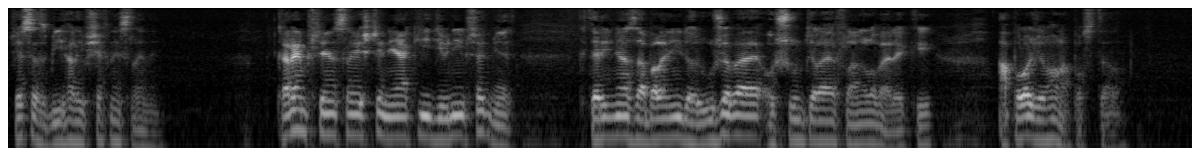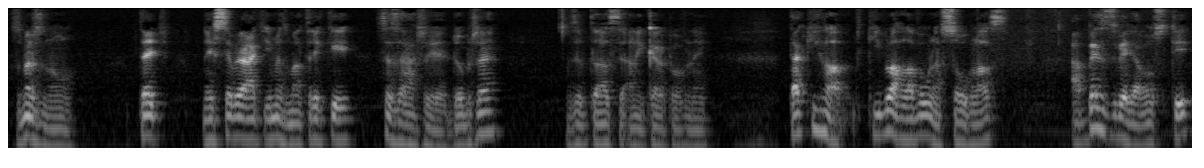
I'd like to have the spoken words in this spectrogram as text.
že se zbíhaly všechny sliny. Karem přinesl ještě nějaký divný předmět, který měl zabalený do růžové, ošuntělé flanelové deky a položil ho na postel. Zmrznul. Teď, než se vrátíme z matriky, se zářeje. Dobře? Zeptala se Ani Karpovny. Tak kývla hlavou na souhlas a bez zvědavosti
